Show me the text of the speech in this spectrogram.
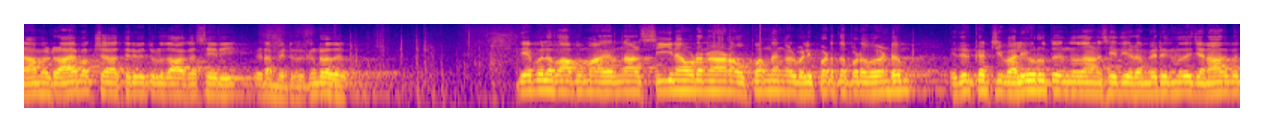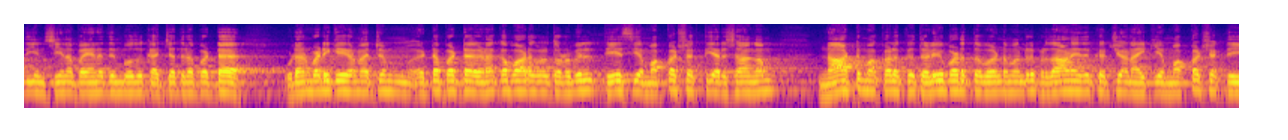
நாமல் ராயபக்ஷா தெரிவித்துள்ளதாக செய்தி இடம்பெற்றிருக்கின்றது. இதேபோல பாபமாக இருந்தால் சீனாவுடனான ஒப்பந்தங்கள் வெளிப்படுத்தப்பட வேண்டும். எதிர்க்கட்சி வலியுறுத்துகிறதான செய்தி இடம்பெறுகிறது ஜனாதிபதியின் சீன பயணத்தின் போது கச்சத்திடப்பட்ட உடன்படிக்கைகள் மற்றும் எட்டப்பட்ட இணக்கப்பாடுகள் தொடர்பில் தேசிய மக்கள் சக்தி அரசாங்கம் நாட்டு மக்களுக்கு தெளிவுபடுத்த வேண்டும் என்று பிரதான எதிர்க்கட்சியான ஐக்கிய மக்கள் சக்தி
